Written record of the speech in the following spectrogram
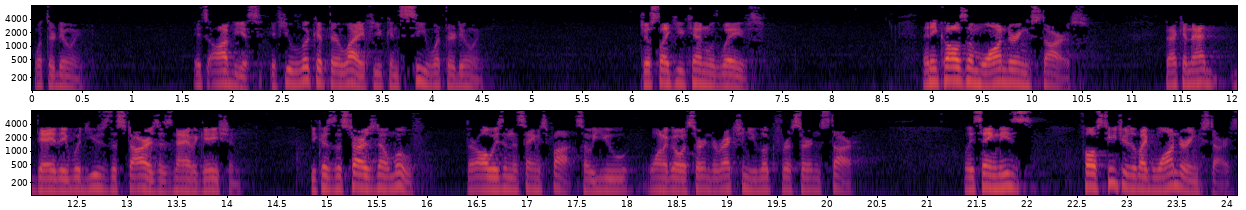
what they're doing. It's obvious. If you look at their life, you can see what they're doing, just like you can with waves. Then he calls them wandering stars. Back in that day, they would use the stars as navigation because the stars don't move. They're always in the same spot. So you want to go a certain direction, you look for a certain star. Well, he's saying these false teachers are like wandering stars.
